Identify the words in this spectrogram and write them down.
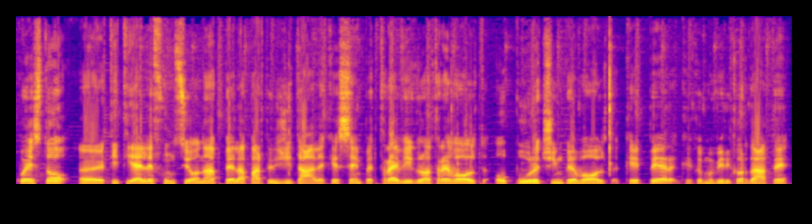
Questo eh, TTL funziona per la parte digitale che è sempre 3,3 volt oppure 5 volt che, per, che come vi ricordate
